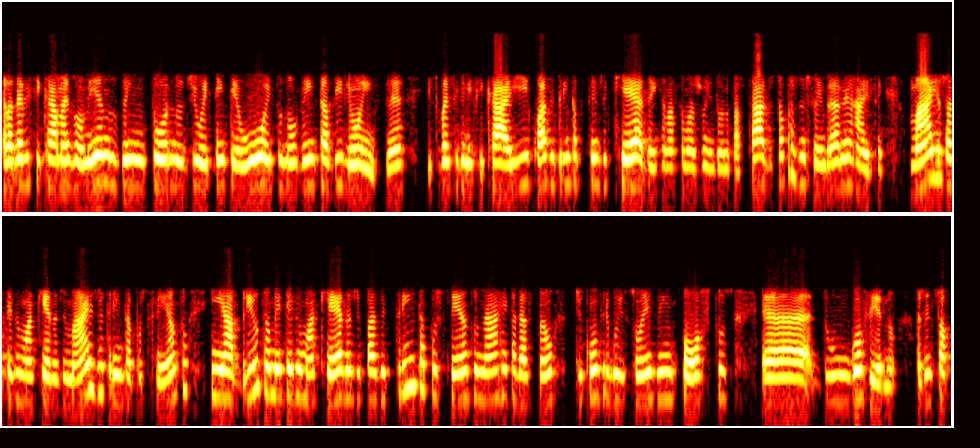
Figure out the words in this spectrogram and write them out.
Ela deve ficar mais ou menos em torno de 88, 90 bilhões, né? Isso vai significar aí quase 30% de queda em relação a junho do ano passado. Só para a gente lembrar, né, Heisen? Maio já teve uma queda de mais de 30%, em abril também teve uma queda de quase 30% na arrecadação de contribuições e impostos eh, do governo. A gente só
